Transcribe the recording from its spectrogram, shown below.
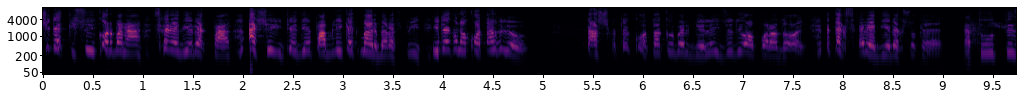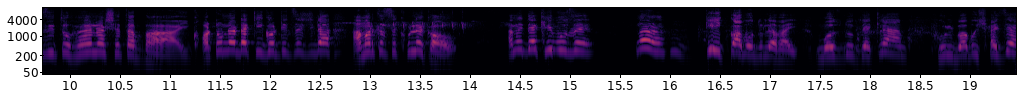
সেটা কিছুই করবা না ছেড়ে দিয়ে রাখবা। আর সেই ইটা দিয়ে পাবলিক এক মার বেড়াসবি এটা কোনো কথা হলো? তার সাথে কথা কবার গেলেই যদি অপরাধ হয় এ তাকে ছেড়ে দিয়ে রাখছো কে? এত উত্তেজিত হয়ে না সেটা ভাই। ঘটনাটা কি ঘটেছে সেটা আমার কাছে খুলে কও। আমি দেখি বুঝে। না? কি কব দুলা ভাই? মজনুক দেখলাম ফুলবাবু সাইজে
